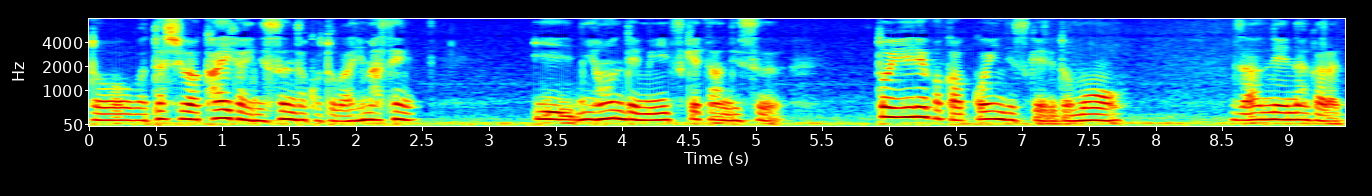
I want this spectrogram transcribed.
と私は海外に住んだことがありません。日本で身につけたんです。と言えればかっこいいんですけれども残念ながらち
